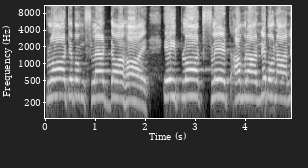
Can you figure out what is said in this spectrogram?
প্লট এবং ফ্ল্যাট দেওয়া হয়, এই প্লট, ফ্ল্যাট আমরা নেব না নে-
